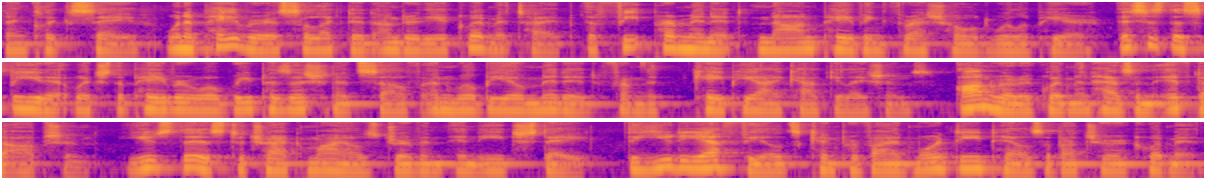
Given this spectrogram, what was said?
then click Save. When a paver is selected under the equipment type, the feet per minute non paving threshold will appear. This is the speed at which the paver will reposition itself and will be omitted from the KPI calculations. On road equipment has an IFTA option. Use this to track miles driven in each state. The UDF fields can provide more details about your equipment.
